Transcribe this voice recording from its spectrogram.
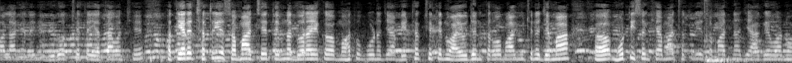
પરસોત્તમ લઈને વિરોધ છે, તે યથાવત છે. અત્યારે ક્ષત્રિય સમાજ છે, તેમના દ્વારા એક મહત્વપૂર્ણ જે આ બેઠક છે, તેનું આયોજન કરવામાં આવ્યું છે ને જેમાં મોટી સંખ્યામાં ક્ષત્રિય સમાજના જે આગેવાનો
